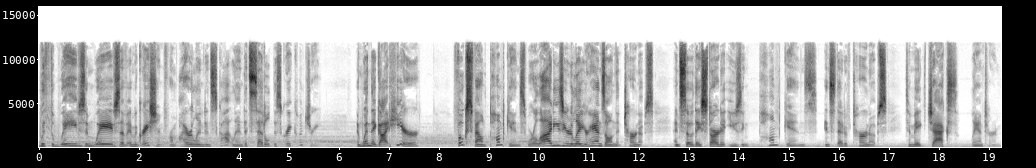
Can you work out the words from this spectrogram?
with the waves and waves of immigration from Ireland and Scotland that settled this great country. And when they got here, folks found pumpkins were a lot easier to lay your hands on than turnips. And so they started using pumpkins instead of turnips to make Jack's lantern.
